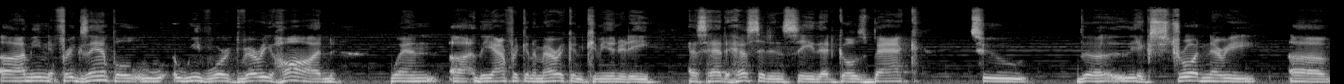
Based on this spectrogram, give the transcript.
uh, I mean, for example, we've worked very hard when uh, the African American community has had hesitancy that goes back to the, the extraordinary, uh,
